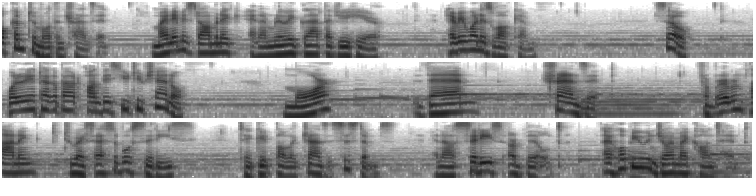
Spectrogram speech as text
Welcome to More Than Transit. My name is Dominic and I'm really glad that you're here. Everyone is welcome. So, what do we talk about on this YouTube channel? More than transit. From urban planning to accessible cities to good public transit systems and how cities are built. I hope you enjoy my content.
